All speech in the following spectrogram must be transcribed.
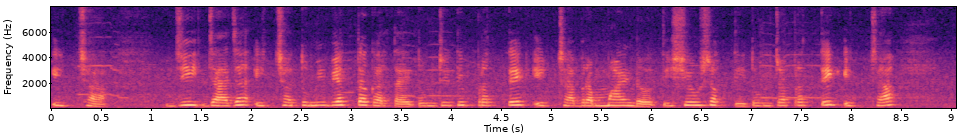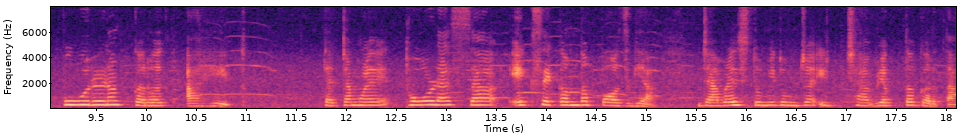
इच्छा जी ज्या ज्या इच्छा तुम्ही व्यक्त करताय तुमची ती प्रत्येक इच्छा ब्रह्मांड ती शिवशक्ती तुमच्या प्रत्येक इच्छा पूर्ण करत आहेत. त्याच्यामुळे थोडासा एक सेकंद पॉज घ्या. ज्यावेळेस तुम्ही तुमच्या इच्छा व्यक्त करता.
